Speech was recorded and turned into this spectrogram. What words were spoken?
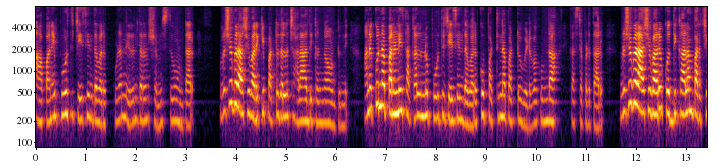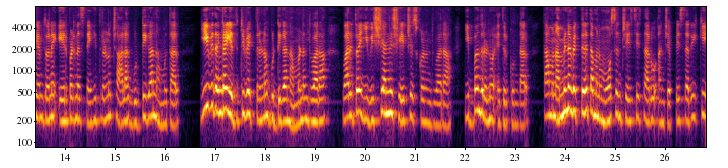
ఆ పని పూర్తి చేసేంత వరకు కూడా నిరంతరం శ్రమిస్తూ ఉంటారు. వృషభ రాశి వారికి పట్టుదల చాలా అధికంగా ఉంటుంది. అనుకున్న పనిని సకాలంలో పూర్తి చేసేంత వరకు పట్టిన పట్టు విడవకుండా కష్టపడతారు. వృషభ రాశి వారు కొద్ది కాలం పరిచయంతోనే ఏర్పడిన స్నేహితులను చాలా గుడ్డిగా నమ్ముతారు. ఈ విధంగా ఎదుటి వ్యక్తులను గుడ్డిగా నమ్మడం ద్వారా వారితో ఈ విషయాన్ని షేర్ చేసుకోవడం ద్వారా ఇబ్బందులను ఎదుర్కొంటారు. తాము నమ్మిన వ్యక్తులే తమను మోసం చేసేశారు అని చెప్పేసరికి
